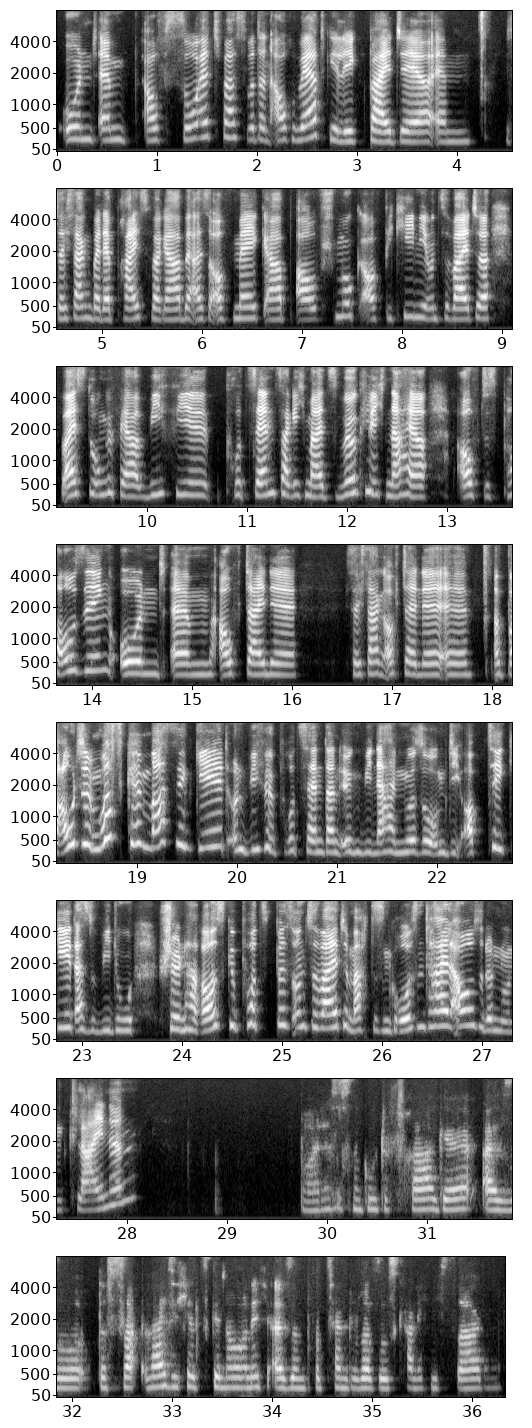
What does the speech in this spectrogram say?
Und ähm, auf so etwas wird dann auch Wert gelegt bei der, ähm, wie soll ich sagen, bei der Preisvergabe, also auf Make-up, auf Schmuck, auf Bikini und so weiter. Weißt du ungefähr, wie viel Prozent, sag ich mal, jetzt wirklich nachher auf das Posing und ähm, auf deine, wie soll ich sagen, auf deine äh, erbaute Muskelmasse geht und wie viel Prozent dann irgendwie nachher nur so um die Optik geht, also wie du schön herausgeputzt bist und so weiter. Macht das einen großen Teil aus oder nur einen kleinen? Boah, das ist eine gute Frage. Also, das weiß ich jetzt genau nicht. Also in Prozent oder so, das kann ich nicht sagen.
